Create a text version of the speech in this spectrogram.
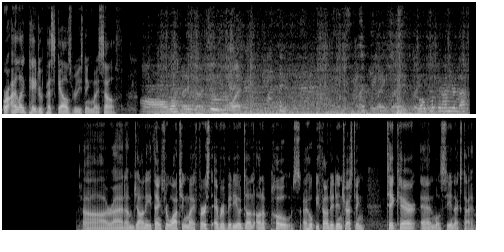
or I like Pedro Pascal's reasoning myself. You know what? Left. Alright, I'm Johnny. Thanks for watching my first ever video done on a pose. I hope you found it interesting. Take care, and we'll see you next time.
